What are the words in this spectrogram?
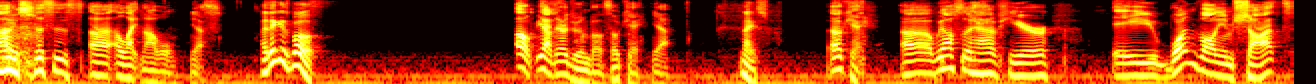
Uh, this is uh, a light novel, yes. I think it's both. Oh, yeah, they're doing both. Okay, yeah. Nice. Okay. Uh, we also have here a one volume shot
